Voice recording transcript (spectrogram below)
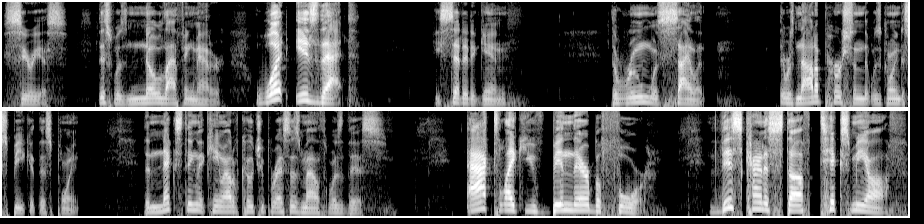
serious. This was no laughing matter. What is that? He said it again. The room was silent. There was not a person that was going to speak at this point. The next thing that came out of Coach Uparessa's mouth was this Act like you've been there before. This kind of stuff ticks me off.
